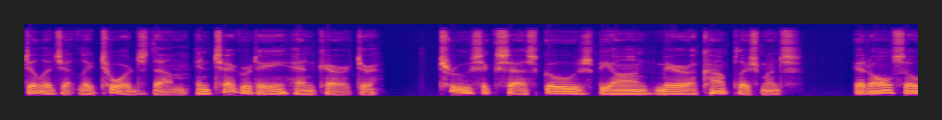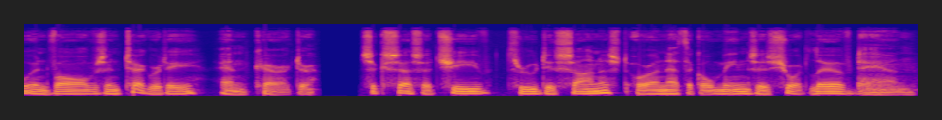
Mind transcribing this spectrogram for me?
diligently towards them. Integrity and character. True success goes beyond mere accomplishments. It also involves integrity and character. Success achieved through dishonest or unethical means is short-lived and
